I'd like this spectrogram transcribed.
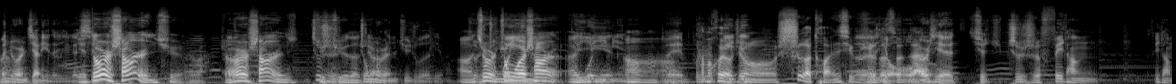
温州人建立的一个，也都是商人去是吧？主要是商人就是的中国人居住的地方啊，就是中国商人呃移民啊，对，他们会有这种社团形式的存在，而且就就是非常非常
